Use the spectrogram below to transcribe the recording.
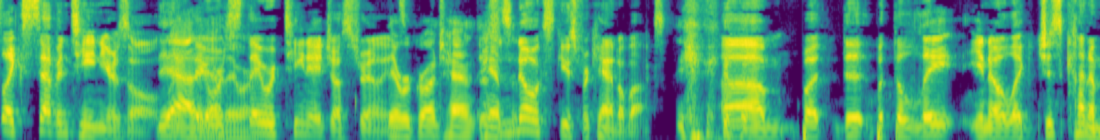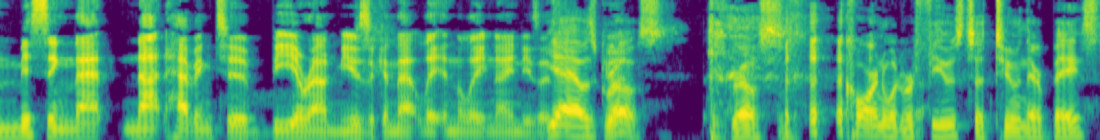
like 17 years old. Yeah, Like, they yeah, were they were. they were teenage Australians. They were grunge han- There's Hanson. no excuse for Candlebox. um, but the but the late, you know, like just kind of missing that, not having to be around music in that late in the late 90s. Yeah, it was good. gross. It was gross. Korn would refuse to tune their bass.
